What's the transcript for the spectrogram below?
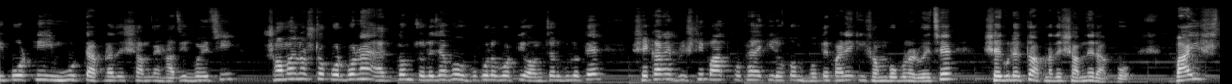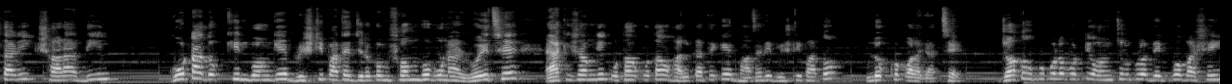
রিপোর্ট নিয়ে এই মুহূর্তে আপনাদের সামনে হাজির হয়েছি। সময় নষ্ট করব না, একদম চলে যাব উপকূলবর্তী অঞ্চলগুলোতে। সেখানে বৃষ্টিপাত কোথায় কীরকম হতে পারে, কি সম্ভাবনা রয়েছে, সেগুলো একটু আপনাদের সামনে রাখব। বাইশ তারিখ সারা দিন গোটা দক্ষিণবঙ্গে বৃষ্টিপাতের যেরকম সম্ভাবনা রয়েছে, একই সঙ্গে কোথাও কোথাও হালকা থেকে মাঝারি বৃষ্টিপাতও লক্ষ্য করা যাচ্ছে। যত উপকূলবর্তী অঞ্চলগুলো দেখব বা সেই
